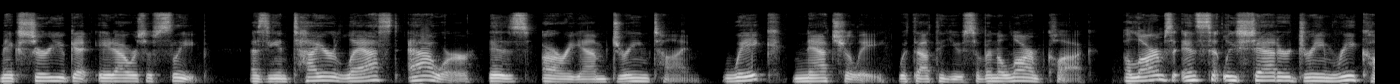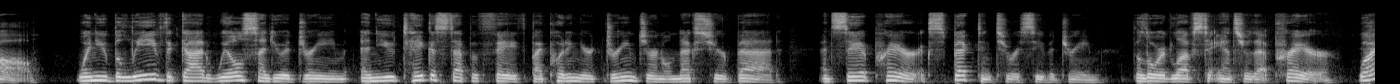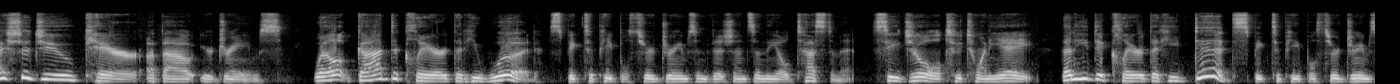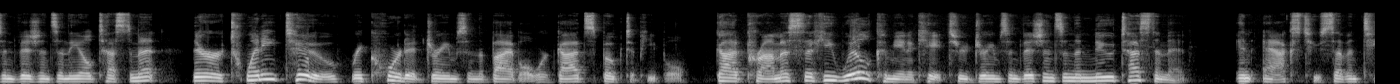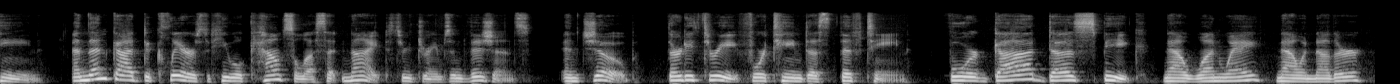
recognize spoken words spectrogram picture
Make sure you get eight hours of sleep, as the entire last hour is REM dream time. Wake naturally without the use of an alarm clock. Alarms instantly shatter dream recall. When you believe that God will send you a dream and you take a step of faith by putting your dream journal next to your bed and say a prayer expecting to receive a dream, the Lord loves to answer that prayer. Why should you care about your dreams? Well, God declared that he would speak to people through dreams and visions in the Old Testament. See Joel 228. Then he declared that he did speak to people through dreams and visions in the Old Testament. There are 22 recorded dreams in the Bible where God spoke to people. God promised that he will communicate through dreams and visions in the New Testament in Acts 2:17. And then God declares that he will counsel us at night through dreams and visions. In Job 33 14 to 15. For God does speak, now one way, now another,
